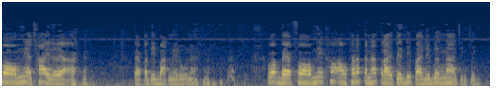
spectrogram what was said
ฟอร์มเนี่ยใช่เลยอะ่ะแต่ปฏิบัติไม่รู้นะ ว่าแบบฟอร์มเนี่ยเขาเอาพระรัตนตรัยเป็นที่ไปในเบื้องหน้าจริง ๆ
